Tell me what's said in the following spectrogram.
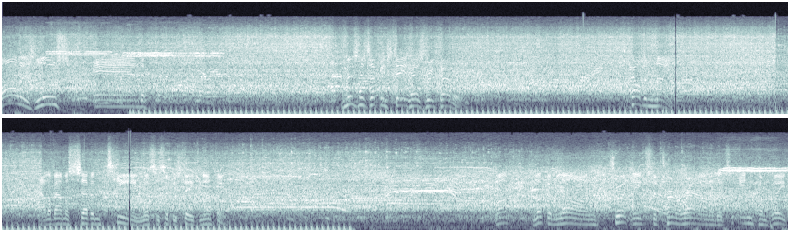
Ball is loose, and Mississippi State has recovered. Calvin Knight. Alabama 17, Mississippi State nothing. Looking long. Truitt needs to turn around, and it's incomplete.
